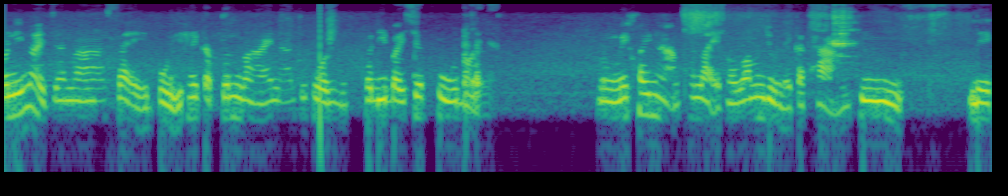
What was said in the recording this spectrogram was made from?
วันนี้หน่อยจะมาใส่ปุ๋ยให้กับต้นไม้นะทุกคนพอดีใบเชื้อพูหน่อยเนี่ยมันไม่ค่อยงามเท่าไหร่เพราะว่ามันอยู่ในกระถางที่เล็ก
